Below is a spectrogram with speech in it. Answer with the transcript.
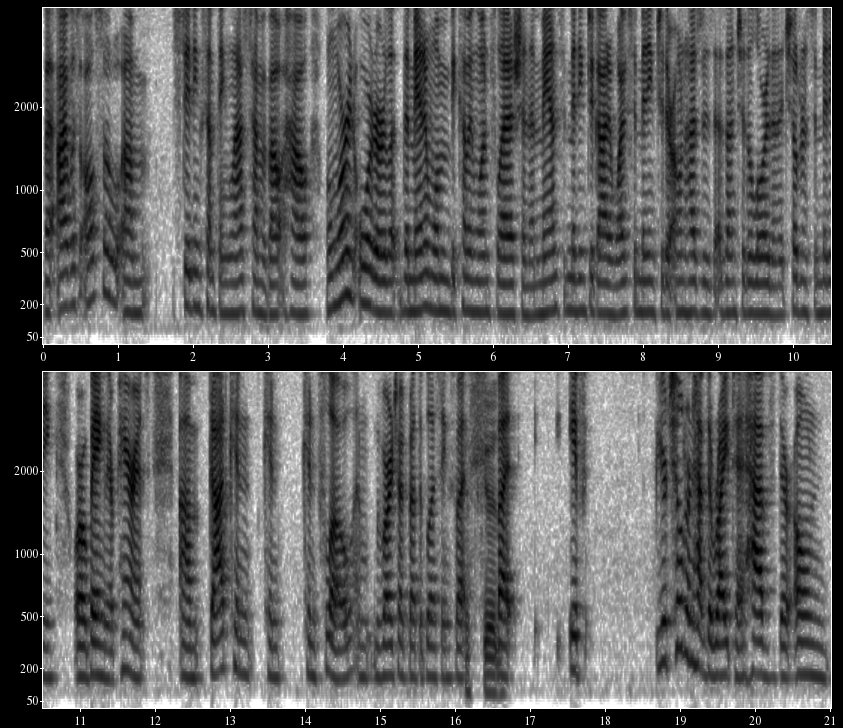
but I was also um, stating something last time about how when we're in order, the man and woman becoming one flesh, and the man submitting to God and wife submitting to their own husbands as unto the Lord, and the children submitting or obeying their parents, um, God can can can flow. And we've already talked about the blessings, but That's good. but if your children have the right to have their own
